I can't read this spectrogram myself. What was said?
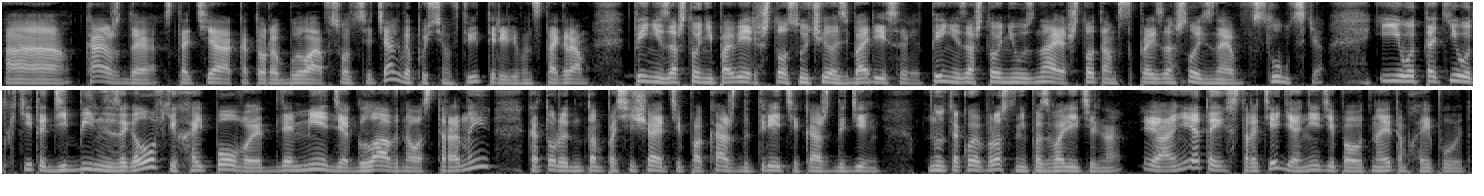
а, каждая статья, которая была в соцсетях, допустим, в Твиттере или в Инстаграм, ты ни за что не поверишь, что случилось в Борисове, ты ни за что не узнаешь, что там произошло, не знаю, в Слуцке. И вот такие вот какие-то дебильные заголовки, хайповые для медиа главного страны, которые ну, там посещают типа каждый третий, каждый день, ну такое просто непозволительно. И они, это их стратегия, они типа вот на этом хайпуют.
